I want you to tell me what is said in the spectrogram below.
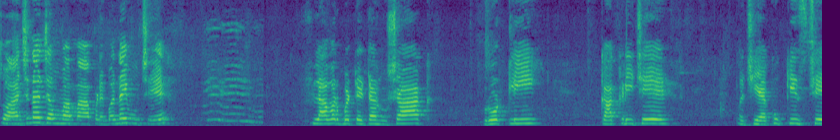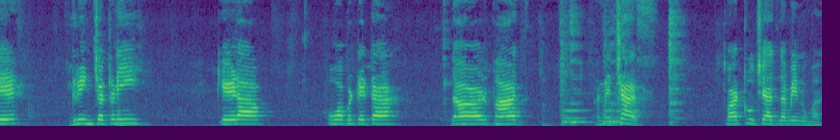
તો આજના જમવામાં આપણે બનાવ્યું છે ફ્લાવર બટેટાનું શાક રોટલી કાકડી છે પછી આ કૂકીઝ છે, ગ્રીન ચટણી, કેળા પૌવા બટેટા, દાળ, ભાત અને છાશ. તો આટલું છે આજના મેનુમાં.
